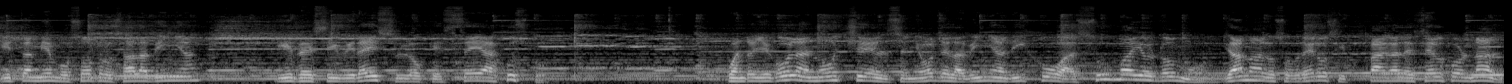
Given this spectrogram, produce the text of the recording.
¿y también vosotros a la viña? Y recibiréis lo que sea justo. Cuando llegó la noche, el señor de la viña dijo a su mayordomo, llama a los obreros y págales el jornal,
